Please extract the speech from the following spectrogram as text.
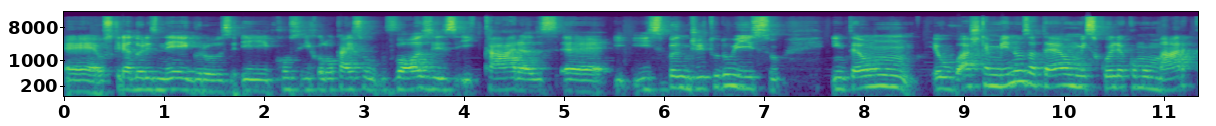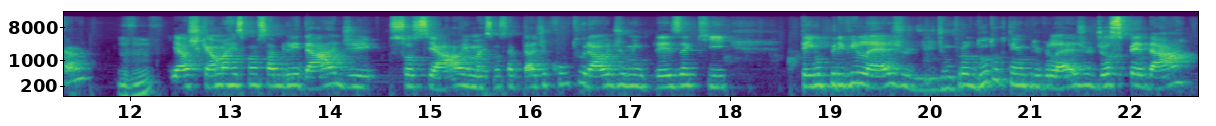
é, os criadores negros e conseguir colocar isso vozes e caras é, e, e expandir tudo isso. Então, eu acho que é menos até uma escolha como marca Uhum. E acho que é uma responsabilidade social e uma responsabilidade cultural de uma empresa que tem o privilégio, de, de um produto que tem o privilégio de hospedar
